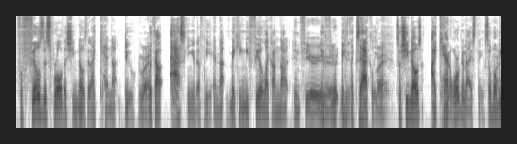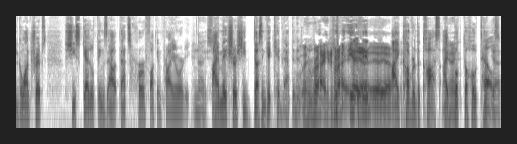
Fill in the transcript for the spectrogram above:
fulfills this role that she knows that I cannot do Right. without asking it of me and not making me feel like I'm not Inferior. inferior. Exactly. Right. So she knows I can't organize things. So when we go on trips, she schedules things out. That's her fucking priority. Nice. I make sure she doesn't get kidnapped in Italy. right, right. You know yeah, I mean? yeah, yeah. I cover the costs. I Yeah. book the hotels. Yes.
